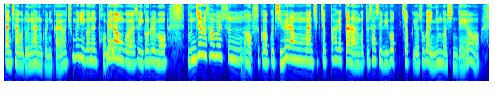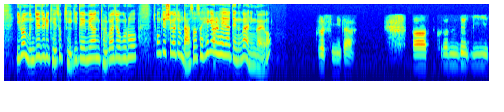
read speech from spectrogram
단체하고 논의하는 거니까요. 충분히 이거는 법에 네. 나온 거여서 이거를 뭐 문제로 삼을 수는 없을 것 같고 지회랑만 직접 하겠다라는 것도 사실 위법적 요소가 있는 것인데요. 이런 문제들이 계속 제기되면 결과적으로 청주시가 좀 나서서 해결을 해야 되는 거 아닌가요? 그렇습니다. 아, 그런데 이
